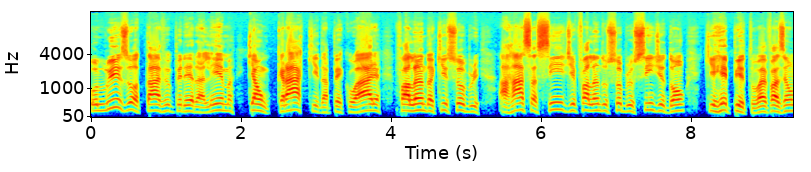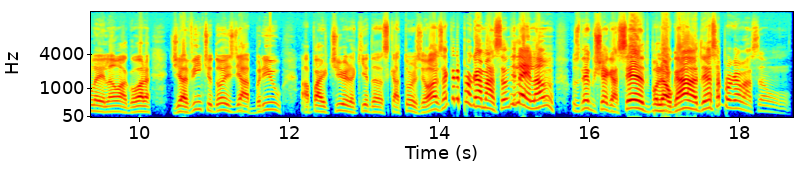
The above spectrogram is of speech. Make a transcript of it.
o Luiz Otávio Pereira Lima, que é um craque da pecuária, falando aqui sobre a raça Cindy, falando sobre o Cindidom, que, repito, vai fazer um leilão agora, dia 22 de abril, a partir aqui das 14 horas. Aquela programação de leilão, os negros chegam cedo, olhar o gado, essa programação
